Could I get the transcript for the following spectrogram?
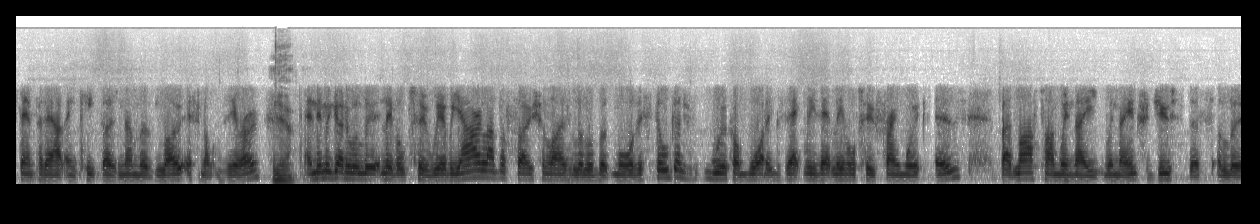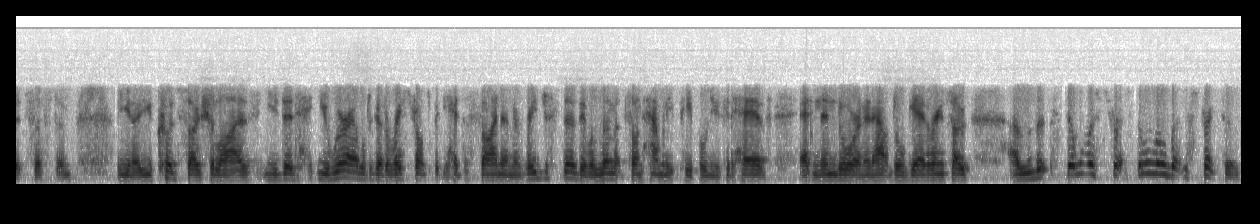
stamp it out and keep those numbers low, if not zero? Yeah. And then we go to alert level two, where we are allowed to socialise a little bit more. They're still going to work on what exactly that level two framework is. But last time when they when they introduced this alert system, you know, you could socialise. You did you were able to go to restaurants, but you had to sign in and register. There were limits on how many people you could have at an indoor and an outdoor gathering. So, a li- still restri- still a little bit restrictive,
